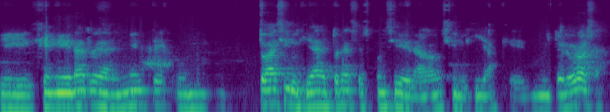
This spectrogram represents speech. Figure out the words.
eh, genera realmente un, toda cirugía de tórax es considerada cirugía que es muy dolorosa.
